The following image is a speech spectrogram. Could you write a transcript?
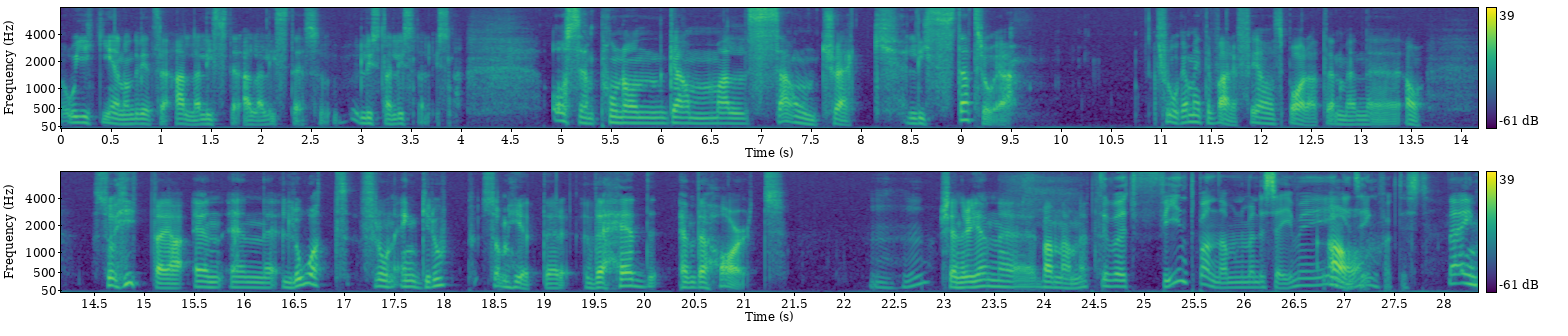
och gick igenom du vet, så här, alla listor, alla listor. Så lyssna, lyssna, lyssna. Och sen på någon gammal soundtrack-lista tror jag. Fråga mig inte varför jag har sparat den men eh, ja. Så hittar jag en, en låt från en grupp som heter The Head and the Heart. Mhm. Känner du igen eh, bandnamnet? Det var ett fint bandnamn men det säger mig Ja. ingenting faktiskt Nej, in,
